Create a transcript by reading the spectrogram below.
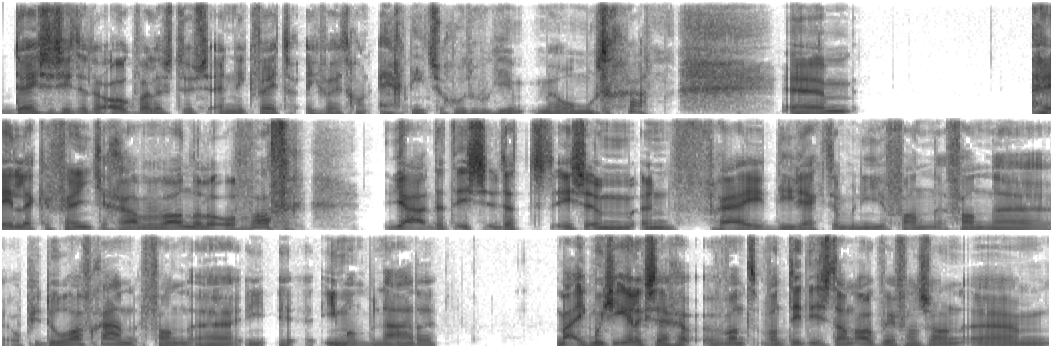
deze zitten er ook wel eens tussen. En ik weet, ik weet gewoon echt niet zo goed hoe ik hiermee om moet gaan. Hey, lekker ventje, gaan we wandelen of wat? Ja, dat is, dat is een, een vrij directe manier van, van eh, op je doel afgaan. Van eh, i- iemand benaderen. Maar ik moet je eerlijk zeggen, want, want dit is dan ook weer van zo'n ehm,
